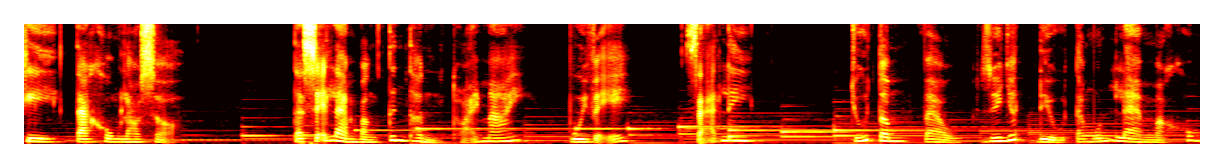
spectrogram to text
khi ta không lo sợ. Ta sẽ làm bằng tinh thần thoải mái, vui vẻ, xả ly. Chú tâm vào duy nhất điều ta muốn làm mà không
